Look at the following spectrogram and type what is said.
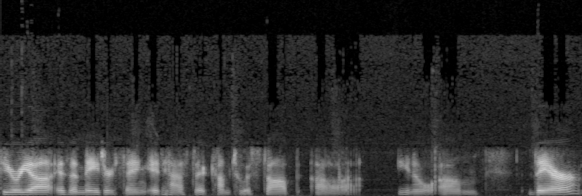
Syria is a major thing. It has to come to a stop. Uh, you know, um, there,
